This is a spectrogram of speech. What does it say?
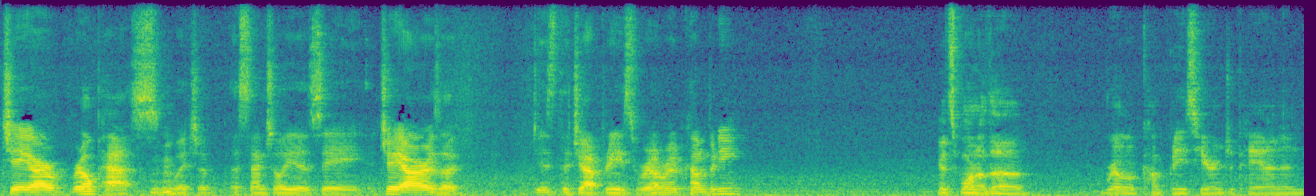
JR Rail Pass, Mhm. which essentially is a JR is a is the Japanese railroad company. It's one of the railroad companies here in Japan, and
